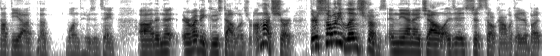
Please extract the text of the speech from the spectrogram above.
not the uh, the one who's insane. Uh, then or it might be Gustav Lindstrom. I'm not sure. There's so many Lindstroms in the NHL. It's, it's just so complicated. But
